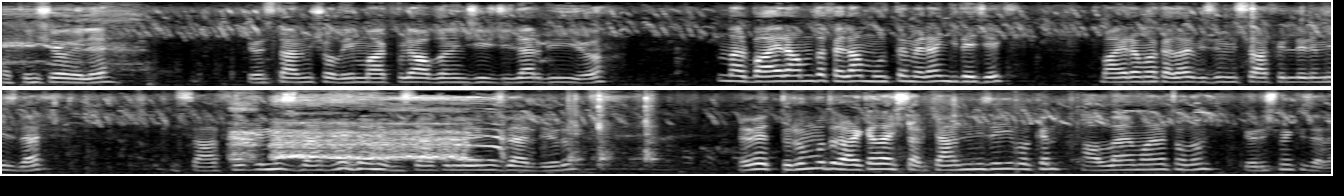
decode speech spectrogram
Bakın şöyle göstermiş olayım. Makbule ablanın civcivler büyüyor. Bunlar bayramda falan muhtemelen gidecek. Bayrama kadar bizim misafirlerimizler. Misafirimizler. Misafirlerimizler diyorum. Evet durum budur arkadaşlar. Kendinize iyi bakın. Allah'a emanet olun. Görüşmek üzere.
